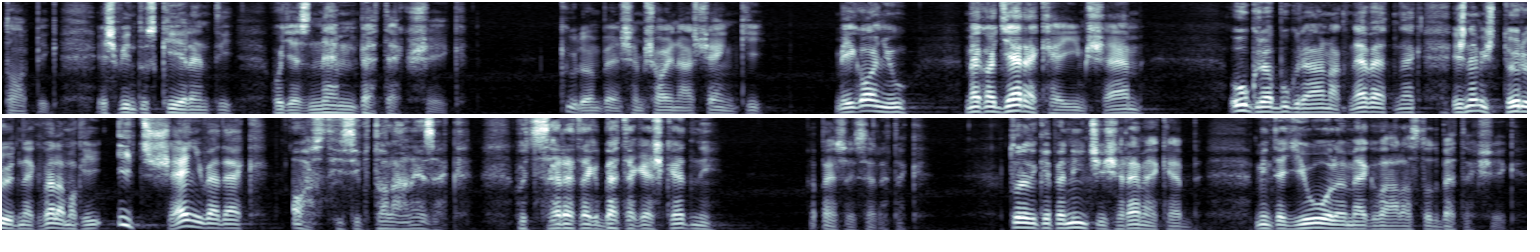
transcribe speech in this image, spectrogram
talpig, és Vintus kijelenti, hogy ez nem betegség. Különben sem sajnál senki. Még anyu, meg a gyerekeim sem. Ugra-bugrálnak, nevetnek, és nem is törődnek velem, aki itt senyvedek. Azt hiszik talán ezek, hogy szeretek betegeskedni? Ha persze, hogy szeretek. Tulajdonképpen nincs is remekebb, mint egy jól megválasztott betegség.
